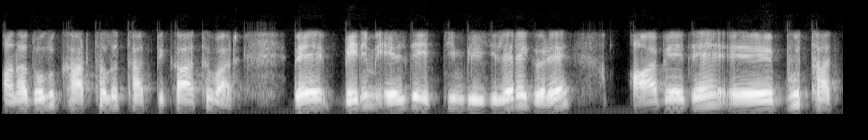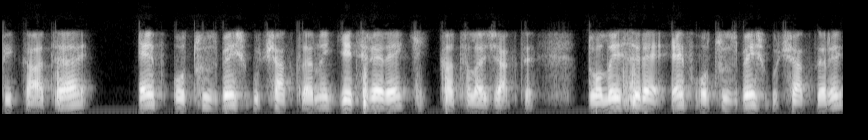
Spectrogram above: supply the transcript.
Anadolu Kartalı tatbikatı var ve benim elde ettiğim bilgilere göre ABD e, bu tatbikata F-35 uçaklarını getirerek katılacaktı. Dolayısıyla F-35 uçakları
